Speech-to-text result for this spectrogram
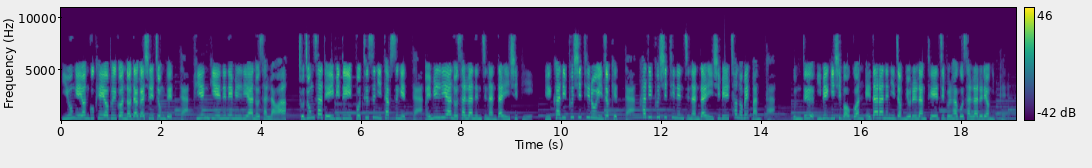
이용해 영국 해협을 건너다가 실종됐다. 비행기에는 에밀리아노 살라와 조종사 데이비드 이포트슨이 탑승했다. 에밀리아노 살라는 지난달 22일 일카디프 시티로 이적했다. 카디프 시티는 지난달 20일 1,500만 파 운드 220억 원에 달하는 이적료를 낭트에 지불하고 살라를 영입해. 다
